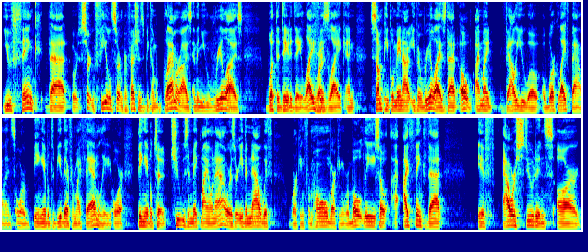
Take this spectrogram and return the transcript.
you think that or certain fields, certain professions become glamorized, and then you realize what the day to day life right. is like. And some people may not even realize that, oh, I might value a, a work life balance or being able to be there for my family or being able to choose and make my own hours or even now with working from home, working remotely. So I, I think that if our students are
